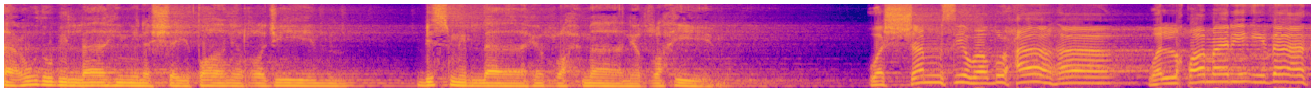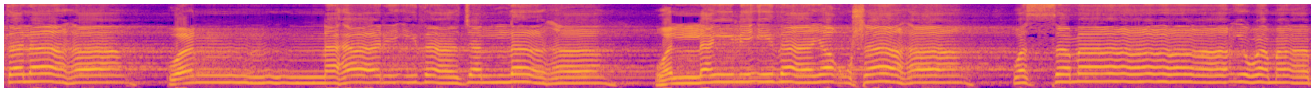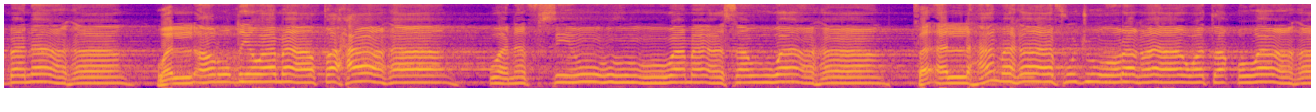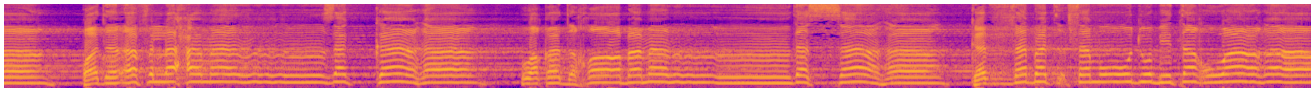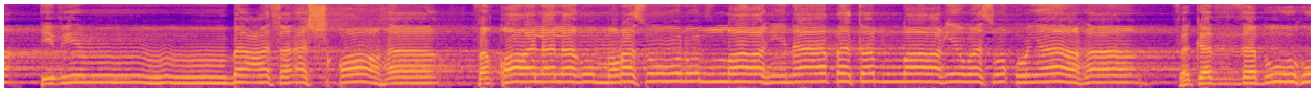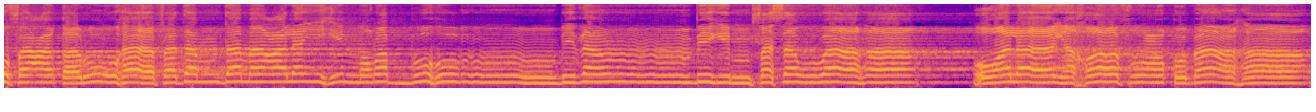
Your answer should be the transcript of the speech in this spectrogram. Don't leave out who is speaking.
Speaker 1: أعوذ بالله من الشيطان الرجيم. بسم الله الرحمن الرحيم.
Speaker 2: والشمس وضحاها والقمر إذا تلاها والنهار إذا جلاها والليل إذا يغشاها والسماء وما بناها والأرض وما طحاها ونفس وما سواها فألهمها فجورها وتقواها قد أفلح من زكاها وقد خاب من دساها كذبت ثمود بتغواها إذ انبعث أشقاها فقال لهم رسول الله ناقة الله وسقياها فكذبوه فعقروها فدمدم عليهم ربهم بذنبهم فسواها ولا يخاف عقباها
